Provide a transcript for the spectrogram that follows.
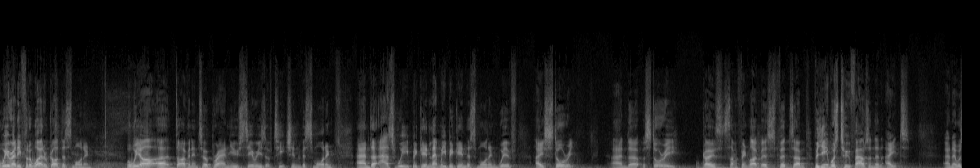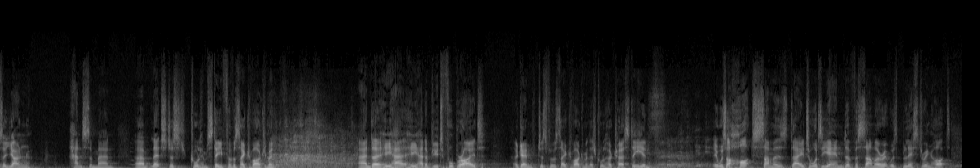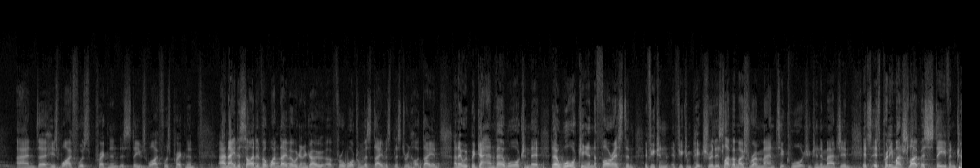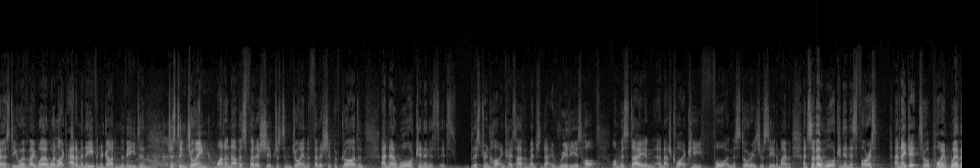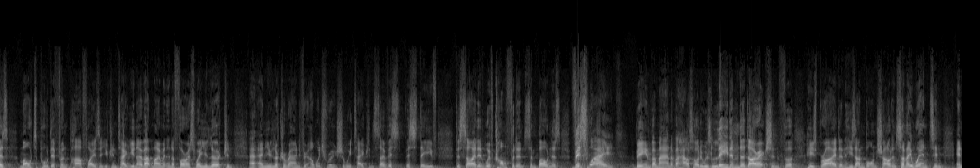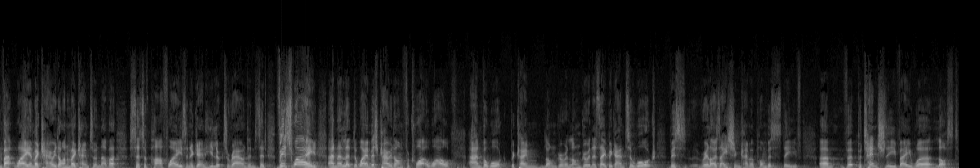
Are we ready for the Word of God this morning? Well, we are uh, diving into a brand new series of teaching this morning. And uh, as we begin, let me begin this morning with a story. And uh, the story goes something like this that um, the year was 2008, and there was a young, handsome man. Um, let's just call him Steve for the sake of argument. and uh, he, had, he had a beautiful bride Again, just for the sake of argument, let's call her Kirsty. And it was a hot summer's day. Towards the end of the summer, it was blistering hot. And uh, his wife was pregnant, Steve's wife was pregnant. And they decided that one day they were going to go uh, for a walk on this day, this blistering hot day. And, and they began their walk, and they're, they're walking in the forest. And if you, can, if you can picture it, it's like the most romantic walk you can imagine. It's, it's pretty much like this Steve and Kirsty, whoever they were, were like Adam and Eve in the Garden of Eden, just enjoying one another's fellowship, just enjoying the fellowship of God. And, and they're walking, and it's, it's blistering hot, in case I haven't mentioned that. It really is hot on this day, and, and that's quite a key thought in the stories you'll see in a moment. And so they're walking in this forest, and they get to a point where there's multiple different pathways that you can take. You know that moment in a forest where you look and, and you look around, you think, oh, which route should we take? And so this, this Steve decided with confidence and boldness, this way being the man of the household who was leading the direction for his bride and his unborn child. And so they went in, in that way and they carried on and they came to another set of pathways. And again, he looked around and said, This way! And they led the way. And this carried on for quite a while. And the walk became longer and longer. And as they began to walk, this realization came upon this Steve um, that potentially they were lost.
